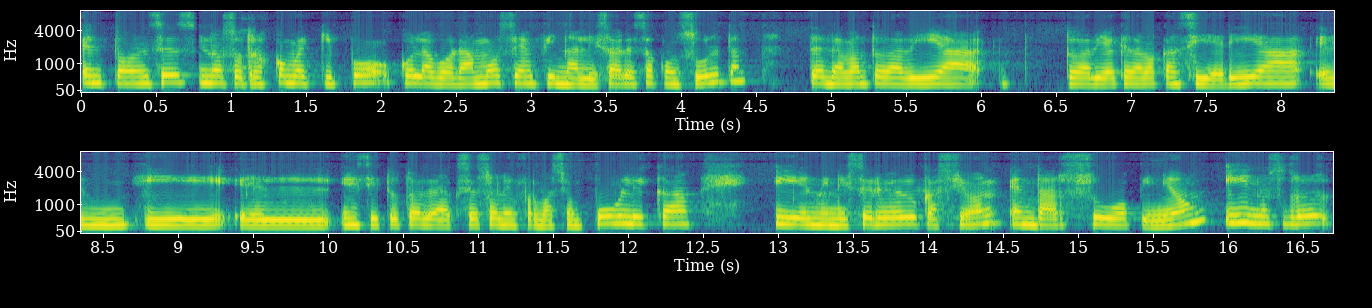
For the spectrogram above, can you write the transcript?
Entonces, nosotros como equipo colaboramos en finalizar esa consulta. Tenían todavía todavía quedaba Cancillería y el Instituto de Acceso a la Información Pública y el Ministerio de Educación en dar su opinión. Y nosotros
